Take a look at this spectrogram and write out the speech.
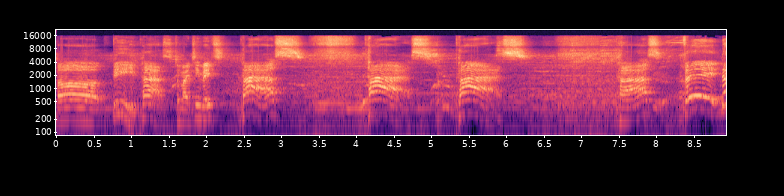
Uh, B, pass to my teammates. Pass. Pass. Pass. Pass. Fade. No!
